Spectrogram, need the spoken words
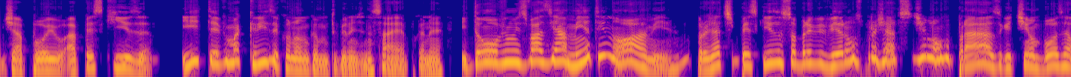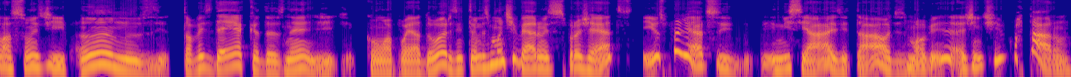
de apoio à pesquisa. E teve uma crise econômica muito grande nessa época, né? Então houve um esvaziamento enorme. Projetos de pesquisa sobreviveram os projetos de longo prazo, que tinham boas relações de anos, talvez décadas, né, de, de, com apoiadores. Então eles mantiveram esses projetos e os projetos iniciais e tal, de small a gente cortaram.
